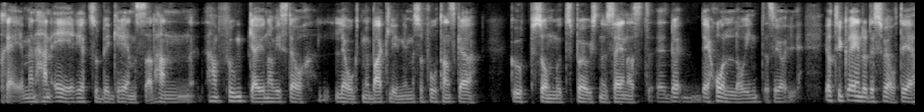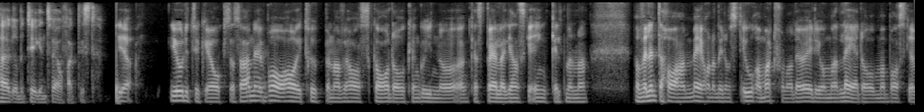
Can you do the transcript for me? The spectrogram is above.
tre. Men han är rätt så begränsad. Han, han funkar ju när vi står lågt med backlinjen. Men så fort han ska gå upp som mot Spurs nu senast, eh, det, det håller inte. Så jag, jag tycker ändå det är svårt det är högre betyg än två faktiskt. Ja, jo det tycker jag också. Så han är bra att ha i truppen när vi har skador och kan gå in och han kan spela ganska enkelt. Men man, man vill inte ha han med honom i de stora matcherna. Då är det ju om man leder och man bara ska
